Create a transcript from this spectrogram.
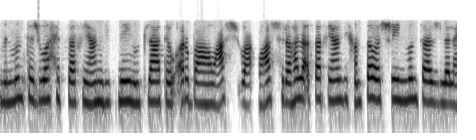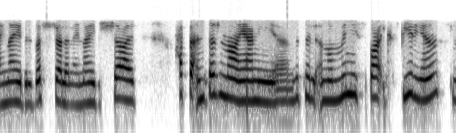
من منتج واحد صار في عندي اثنين وثلاثة وأربعة وعشرة, وعشرة. هلأ صار في عندي 25 منتج للعناية بالبشرة للعناية بالشعر حتى إنتجنا يعني مثل إنه mini spa experience ل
